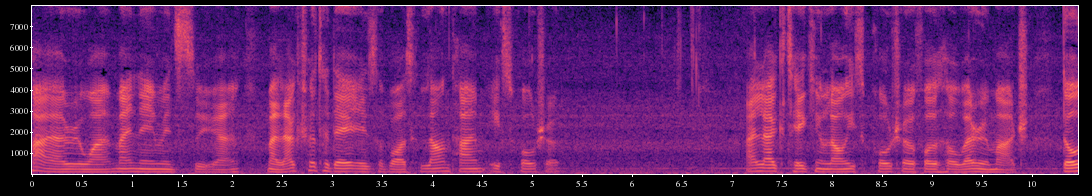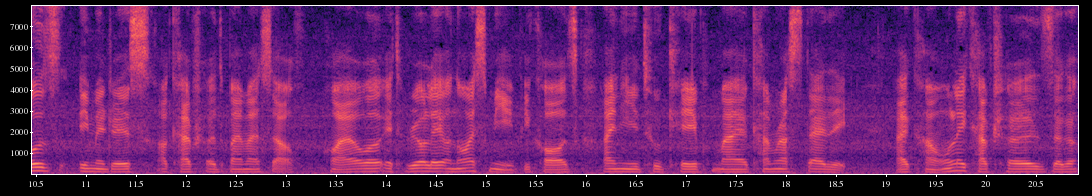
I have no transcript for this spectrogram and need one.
Hi everyone, my name is Ziyuan. My lecture today is about long time exposure. I like taking long exposure photo very much. Those images are captured by myself. However, it really annoys me because I need to keep my camera steady. I can only capture the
